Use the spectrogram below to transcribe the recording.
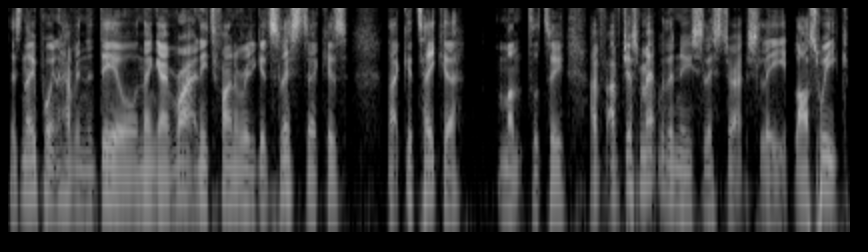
There's no point having the deal and then going right. I need to find a really good solicitor because that could take a month or two. I've I've just met with a new solicitor actually last week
